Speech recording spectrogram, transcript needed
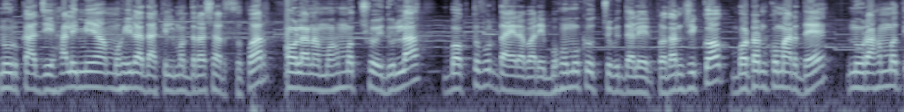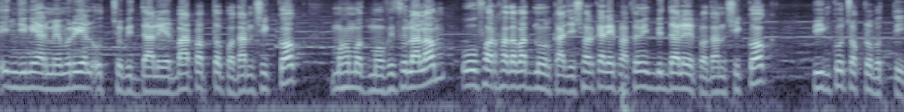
নূর কাজী হালিমিয়া মহিলা দাখিল মাদ্রাসার সুপার মৌলানা মোহাম্মদ শহীদুল্লাহ বক্তপুর দায়রাবাড়ি বহুমুখী উচ্চ বিদ্যালয়ের প্রধান শিক্ষক বটন কুমার দে, নূর আহমদ ইঞ্জিনিয়ার মেমোরিয়াল উচ্চ বিদ্যালয়ের ভারপ্রাপ্ত প্রধান শিক্ষক মোহাম্মদ মফিজুল আলম ও ফরহাদাবাদ নূর কাজী সরকারি প্রাথমিক বিদ্যালয়ের প্রধান শিক্ষক পিঙ্কু চক্রবর্তী।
